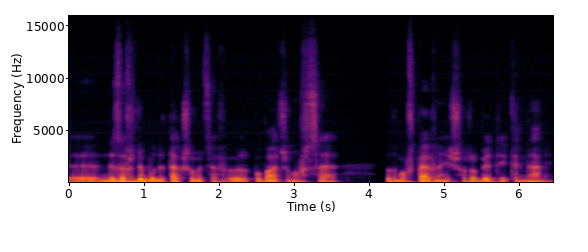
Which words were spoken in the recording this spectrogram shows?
е, не завжди буде так, що ми це е, побачимо все, будемо впевнені, що робити і так далі.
